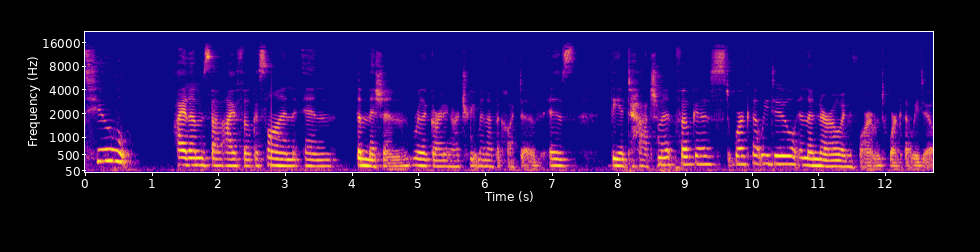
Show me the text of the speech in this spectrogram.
two items that I focus on in the mission regarding our treatment at the collective is the attachment focused work that we do and the neuro informed work that we do.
